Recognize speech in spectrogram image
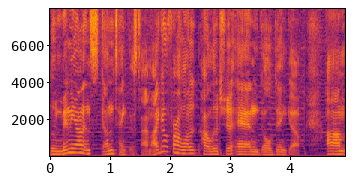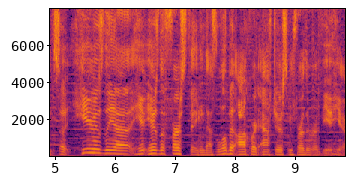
Lumineon and Skuntank this time. I go for Hawlucha and Gholdengo. Um, so here's the uh, here, here's the first thing that's a little bit awkward after some further review here.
